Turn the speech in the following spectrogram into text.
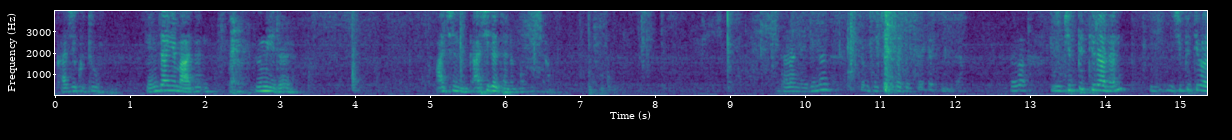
가지고도 굉장히 많은 의미를 아시는 아시게 되는 겁니다. 다른 얘기는 좀 복잡해서 빼겠습니다. 그래서 이 GPT라는 이 GPT가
